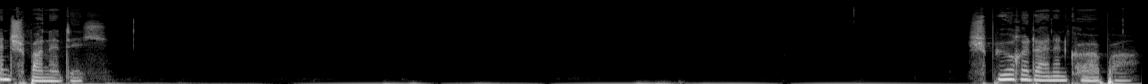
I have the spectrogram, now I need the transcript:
Entspanne dich. Spüre deinen Körper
